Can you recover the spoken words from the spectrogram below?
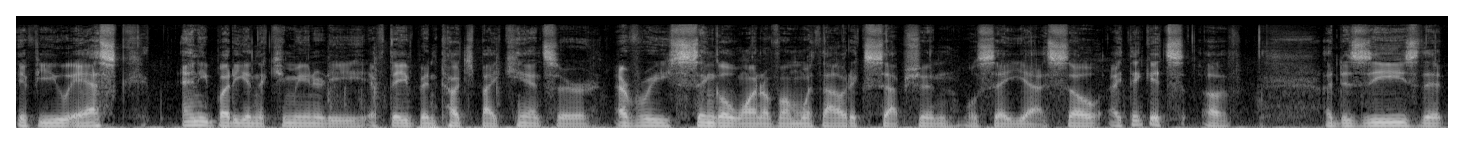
if you ask anybody in the community, if they've been touched by cancer, every single one of them, without exception, will say yes. So I think it's a, a disease that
